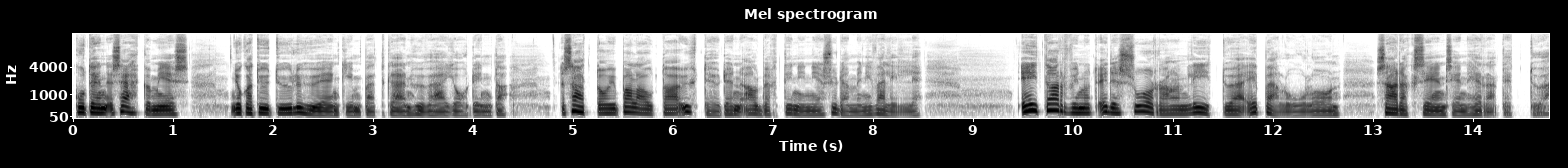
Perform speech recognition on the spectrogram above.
kuten sähkömies, joka tyytyy lyhyeenkin pätkään hyvää johdinta, saattoi palauttaa yhteyden Albertinin ja sydämeni välille. Ei tarvinnut edes suoraan liittyä epäluuloon saadakseen sen herätettyä,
